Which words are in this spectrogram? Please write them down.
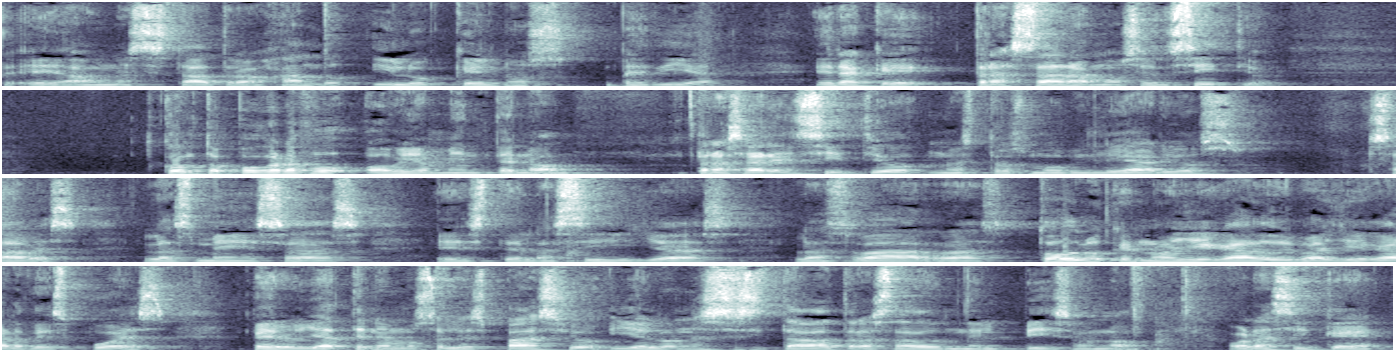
Eh, aún así estaba trabajando y lo que él nos pedía era que trazáramos en sitio con topógrafo, obviamente, ¿no? Trazar en sitio nuestros mobiliarios, ¿sabes? Las mesas, este, las sillas, las barras, todo lo que no ha llegado y va a llegar después, pero ya tenemos el espacio y él lo necesitaba trazado en el piso, ¿no? Ahora sí que,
